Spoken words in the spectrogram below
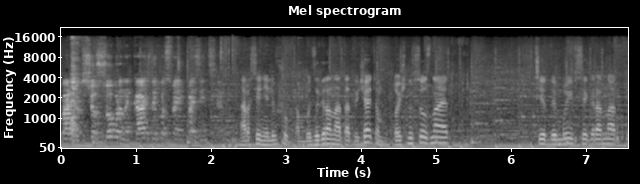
Парни, все собрано, каждый по своим позициям. Арсений Левшук там будет за гранаты отвечать, он точно все знает. Все дымы, все гранатки,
